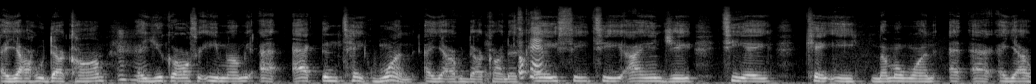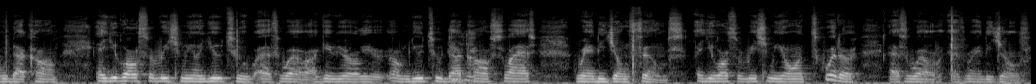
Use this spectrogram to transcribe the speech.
at yahoo.com. Mm-hmm. And you can also email me at actingtake1 at yahoo.com. That's Okay. A C T I N G T A K E number one at, at, at yahoo.com. And you can also reach me on YouTube as well. I gave you earlier um, youtube.com Mm-hmm. slash Randy Jones Films. And you also reach me on Twitter as well as Randy Jones.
